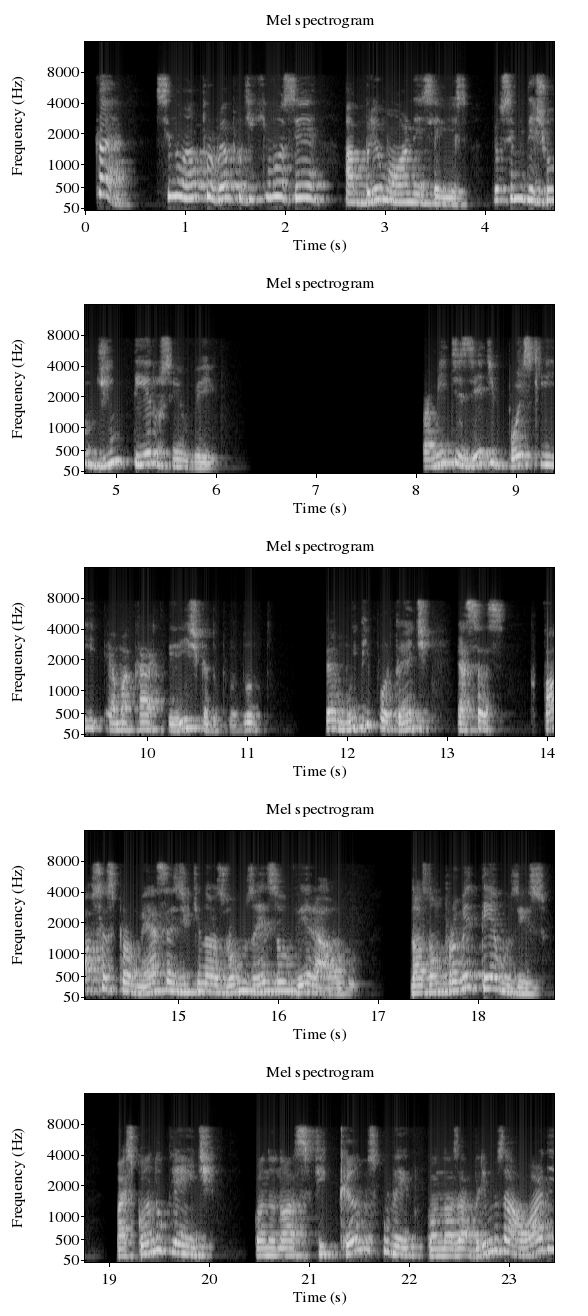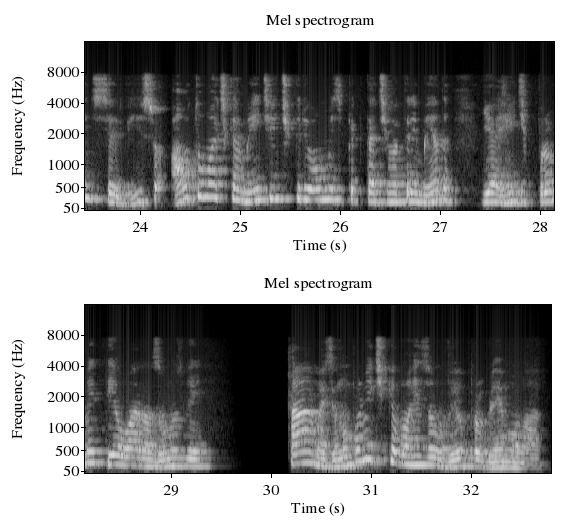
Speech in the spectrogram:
Cara, se não é um problema, por que, que você abriu uma ordem de serviço? Porque você me deixou o dia inteiro sem o veículo. Para me dizer depois que é uma característica do produto, é muito importante essas falsas promessas de que nós vamos resolver algo. Nós não prometemos isso, mas quando o cliente quando nós ficamos com o veículo, quando nós abrimos a ordem de serviço, automaticamente a gente criou uma expectativa tremenda e a gente prometeu, ah, nós vamos ver. Ah, mas eu não prometi que eu vou resolver o problema lá.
